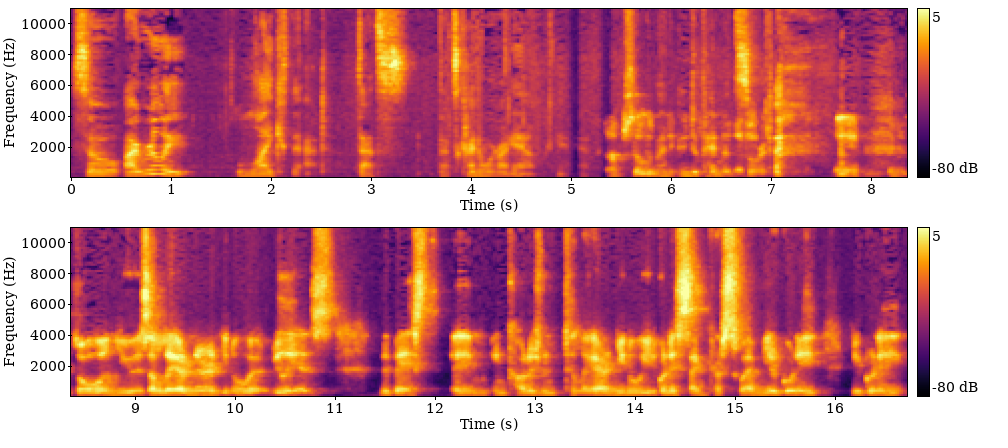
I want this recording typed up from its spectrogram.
So I really like that. That's that's kind of where I am. I'm an Absolutely. independent sort. Um, and it's all on you as a learner. You know, it really is the best um, encouragement to learn. You know, you're going to sink or swim. You're going to you're going to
